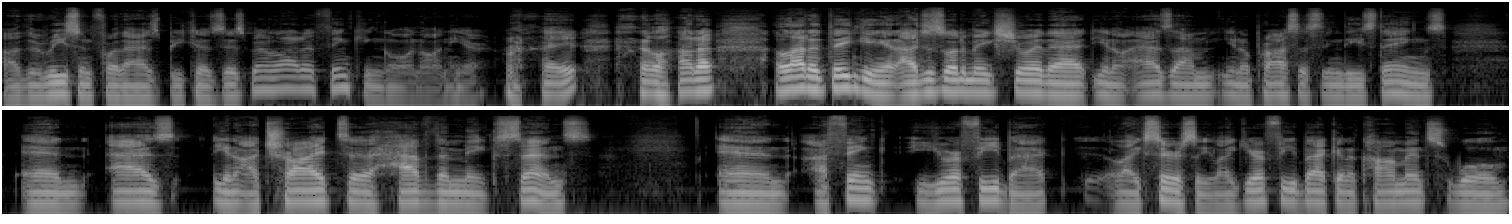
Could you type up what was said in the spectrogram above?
uh, the reason for that is because there's been a lot of thinking going on here, right? a lot of a lot of thinking, and I just want to make sure that you know as I'm you know processing these things, and as you know I try to have them make sense. And I think your feedback, like seriously, like your feedback in the comments will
